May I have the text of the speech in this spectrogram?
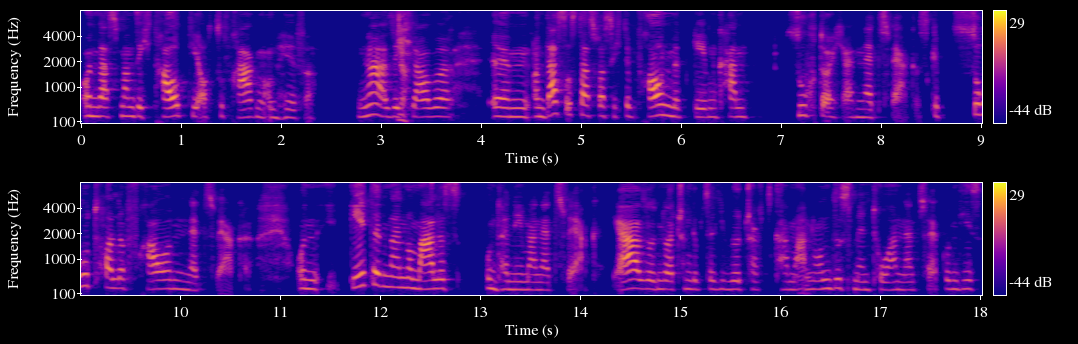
und dass man sich traut, die auch zu fragen um Hilfe. Ja, also ich ja. glaube, ähm, und das ist das, was ich den Frauen mitgeben kann. Sucht euch ein Netzwerk. Es gibt so tolle Frauennetzwerke. Und geht in ein normales Unternehmernetzwerk. Ja, also in Deutschland gibt es ja die Wirtschaftskammern und das Mentorennetzwerk und dies.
